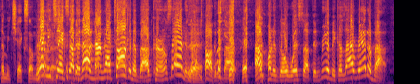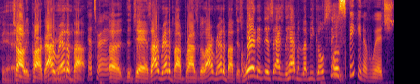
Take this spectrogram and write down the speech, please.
Let me check something let out. me check something out. And I'm not talking about Colonel Sanders. I'm talking about, I want to go where something real because I read about Yeah. Charlie Parker. I read about That's right. uh, the jazz. I read about Bronzeville. I read about this. Where did this actually happen? Let me go see. Well, speaking of which,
